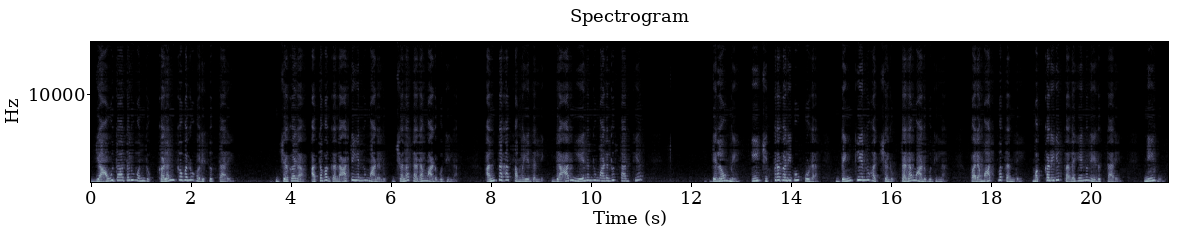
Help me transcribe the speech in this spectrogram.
ಯಾವುದಾದರೂ ಒಂದು ಕಳಂಕವನ್ನು ಹೊರಿಸುತ್ತಾರೆ. ಜಗಳ ಅಥವಾ ಗಲಾಟೆಯನ್ನು ಮಾಡಲು ಜನ ತಡ ಮಾಡುವುದಿಲ್ಲ. ಅಂತಹ ಸಮಯದಲ್ಲಿ ಯಾರು ಏನನ್ನು ಮಾಡಲು ಸಾಧ್ಯ? ಕೆಲವೊಮ್ಮೆ ಈ ಚಿತ್ರಗಳಿಗೂ ಕೂಡ ಬೆಂಕಿಯನ್ನು ಹಚ್ಚಲು ತಡ ಮಾಡುವುದಿಲ್ಲ. ಪರಮಾತ್ಮ ತಂದೆ, ಮಕ್ಕಳಿಗೆ ಸಲಹೆಯನ್ನು ನೀಡುತ್ತಾರೆ. ನೀವು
